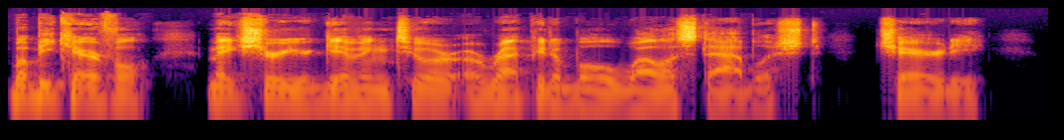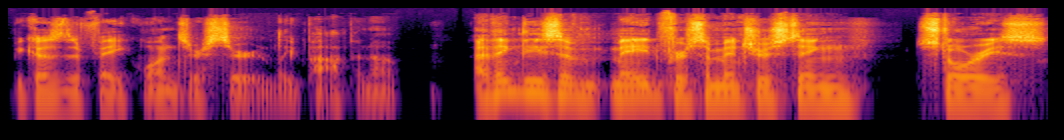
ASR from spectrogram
But be careful. Make sure you're giving to a, a reputable, well established charity because the fake ones are certainly popping up. I think these have made for some interesting stories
